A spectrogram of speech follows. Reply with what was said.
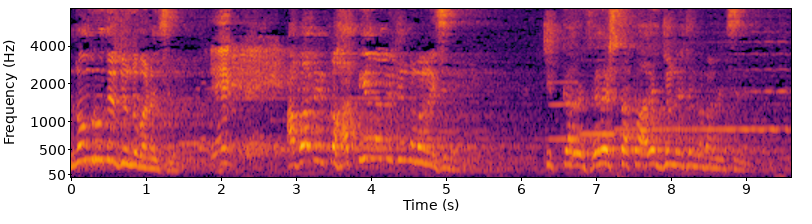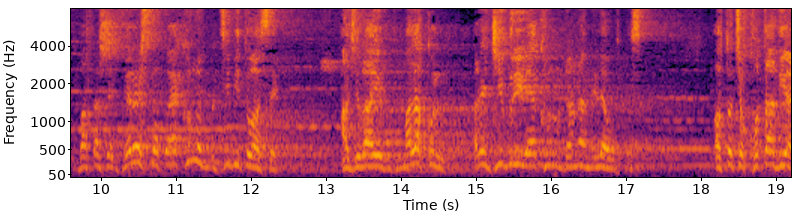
নমরুদের জন্য বানাইছিল। আবাবিল তো হাতিয়ানাদের জন্য বানাইছিল। চিৎকারের ফেরেস্তা তো আরেকজনের জন্য বানাইছিল বাতাসের ফেরেস্তা তো এখনও জীবিত আছে। আজরাইল, মালাকুল, আরে জিবরিল এখনও ডানা মেলা উঠতেছে। অথচ খোতা দিয়া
